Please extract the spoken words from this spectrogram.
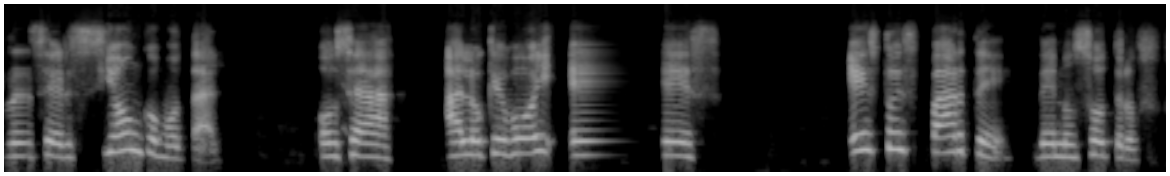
reinserción como tal. O sea, a lo que voy es, esto es parte de nosotros.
